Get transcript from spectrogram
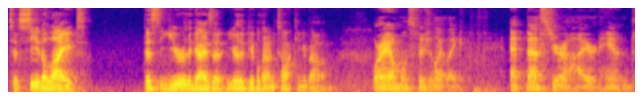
to see the light. This you're the guys that you're the people that I'm talking about. Or I almost visualize like, at best, you're a hired hand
